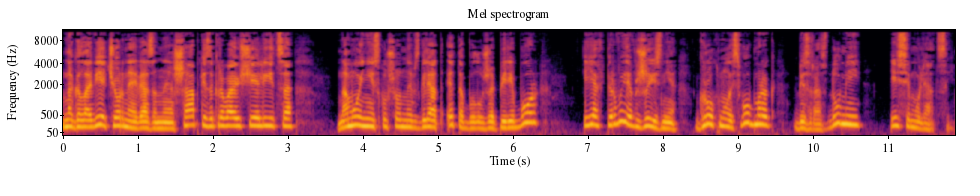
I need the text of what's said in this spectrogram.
на голове черные вязаные шапки, закрывающие лица. На мой неискушенный взгляд, это был уже перебор — и я впервые в жизни грохнулась в обморок без раздумий и симуляций.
